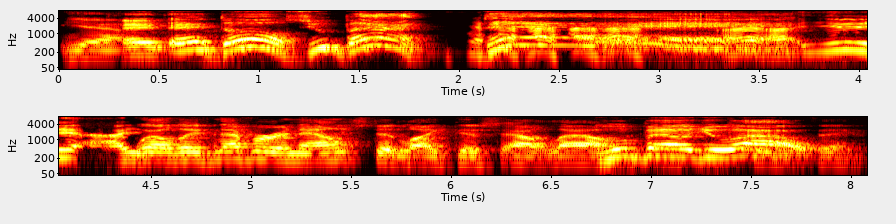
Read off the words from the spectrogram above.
Yeah. Hey, hey, Dawes, you back? I, I, Damn. you, Well, they've never announced it like this out loud. Who bailed you out? thing.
